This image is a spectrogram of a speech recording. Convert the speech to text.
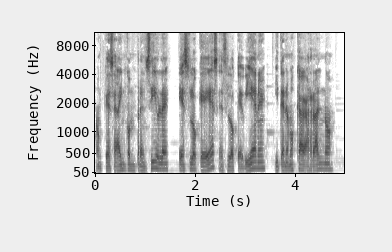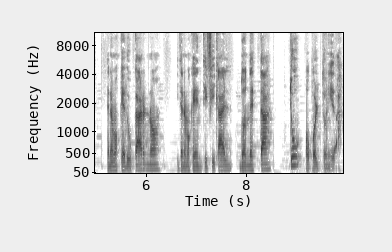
Aunque sea incomprensible, es lo que es, es lo que viene y tenemos que agarrarnos, tenemos que educarnos y tenemos que identificar dónde está tu oportunidad.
